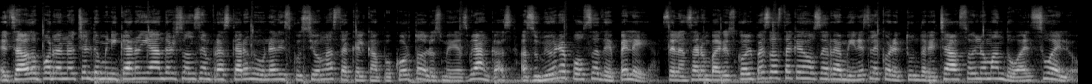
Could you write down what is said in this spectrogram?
El sábado por la noche el dominicano y Anderson se enfrascaron en una discusión hasta que el campo corto de los Medias Blancas asumió una pose de pelea. Se lanzaron varios golpes hasta que José Ramírez le conectó un derechazo y lo mandó al suelo.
